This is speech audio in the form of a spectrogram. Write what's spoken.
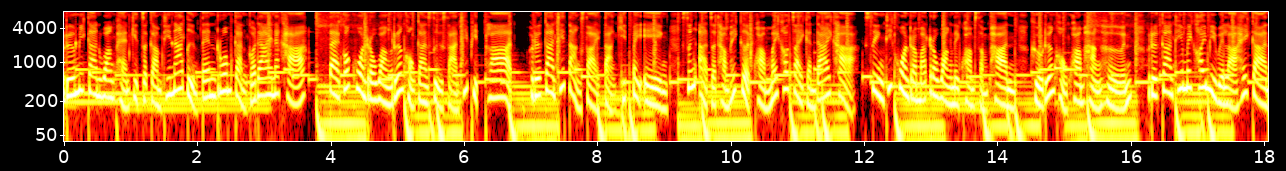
หรือมีการวางแผนกิจกรรมที่น่าตื่นเต้นร่วมกันก็ได้นะคะ แต่ก็ควรระวังเรื่องของการสื่อสารที่ผิดพลาด หรือการที่ต่างฝ่ายต่างคิดไปเอง ซึ่งอาจจะทำให้เกิดความไม่เข้าใจกันได้ค่ะ สิ่งที่ควรระมัดระวังในความสัมพันธ์ คือเรื่องของความห่างเหิน หรือการที่ไม่ค่อยมีเวลาให้กัน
